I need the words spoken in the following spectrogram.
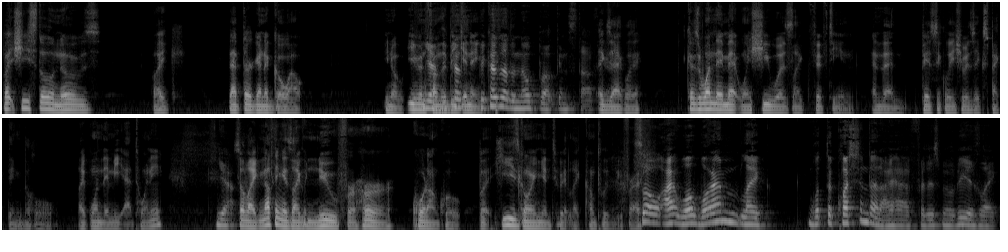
but she still knows, like, that they're gonna go out. You know, even yeah from the because, beginning. because of the notebook and stuff exactly. Because when they met when she was like fifteen, and then basically she was expecting the whole like when they meet at twenty. yeah So like nothing is like new for her, quote unquote. But he's going into it like completely fresh. So I well what I'm like what the question that I have for this movie is like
